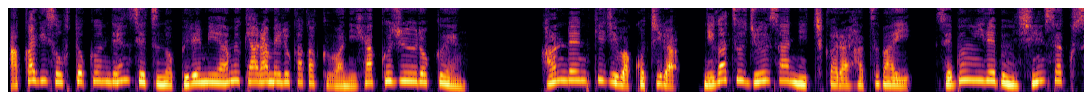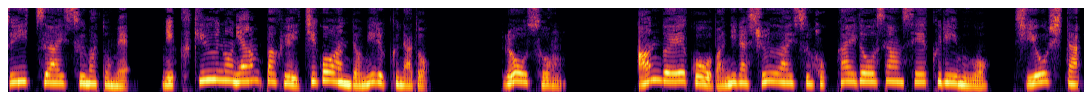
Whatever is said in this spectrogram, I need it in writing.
赤城ソフト君伝説のプレミアムキャラメル価格は216円。関連記事はこちら、2月13日から発売、セブンイレブン新作スイーツアイスまとめ、肉球のニャンパフェイチゴミルクなど、ローソン、アンドエーコーバニラシューアイス北海道産生クリームを使用した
